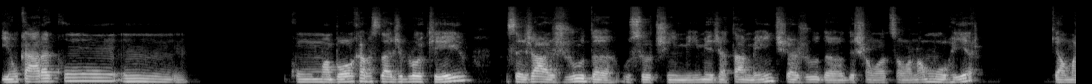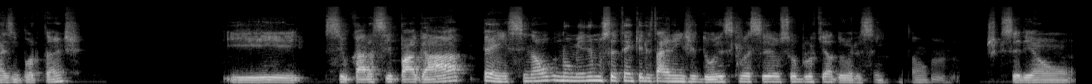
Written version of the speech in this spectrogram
e um cara com um, com uma boa capacidade de bloqueio, você já ajuda o seu time imediatamente, ajuda o Deshaun Watson a não morrer, que é o mais importante. E se o cara se pagar, bem, senão no mínimo você tem aquele Tyrande 2 que vai ser o seu bloqueador, assim. Então, Uhum. acho que seria um,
